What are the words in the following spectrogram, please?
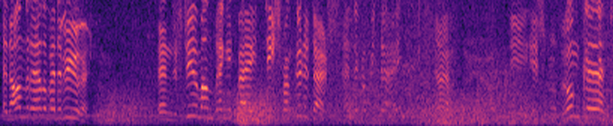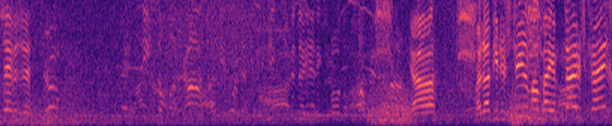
en de andere helft bij de buren. En de stuurman breng ik bij Ties van Kunnen thuis. En de kapitein? Ja, die is verdronken, zeggen ze. Die zal wel razen, die wordt er niet niks met de reddingsboot op stap gegaan. Ja, maar dat hij de stuurman bij hem thuis krijgt,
